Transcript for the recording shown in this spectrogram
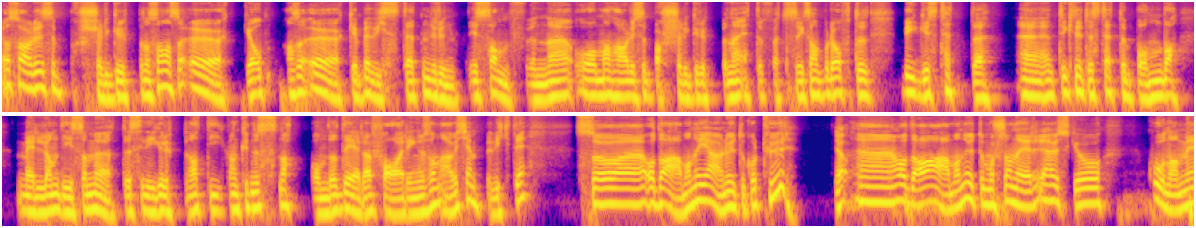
Ja, så har du disse barselgruppene og sånn, altså øke, altså øke, bevisstheten rundt i samfunnet, og man har disse barselgruppene etter fødsel, hvor det ofte bygges tette, eh, knyttes tette bånd mellom de som møtes i de gruppene. At de kan kunne snakke om det og dele erfaringer og sånn, er jo kjempeviktig. Så, og da er man jo gjerne ute og går tur. Ja. Eh, og da er man ute og mosjonerer. Jeg husker jo kona mi,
